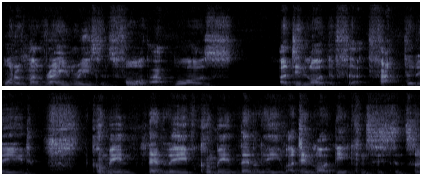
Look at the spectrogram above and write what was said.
One of my main reasons for that was I didn't like the fa- fact that he'd come in, then leave, come in, then leave. I didn't like the inconsistency.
